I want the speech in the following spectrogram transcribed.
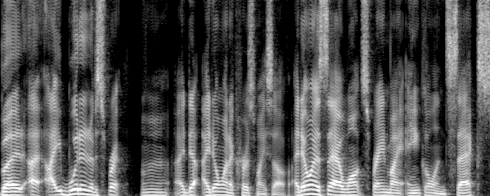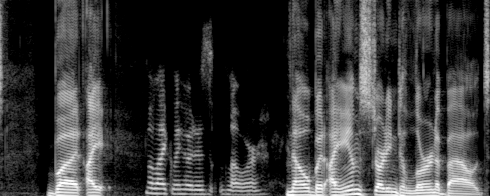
but I, I wouldn't have sprained. Uh, I, do, I don't want to curse myself. I don't want to say I won't sprain my ankle in sex, but I the likelihood is lower. no, but I am starting to learn about.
